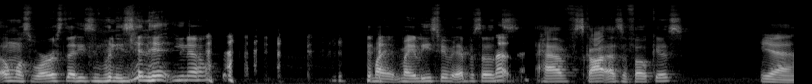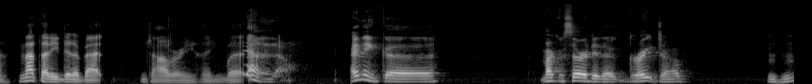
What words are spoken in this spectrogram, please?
almost worse that he's when he's in it. You know, my my least favorite episodes Not- have Scott as a focus. Yeah, not that he did a bad job or anything, but No, no, no. I think uh, Michael Cera did a great job. Mm-hmm.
